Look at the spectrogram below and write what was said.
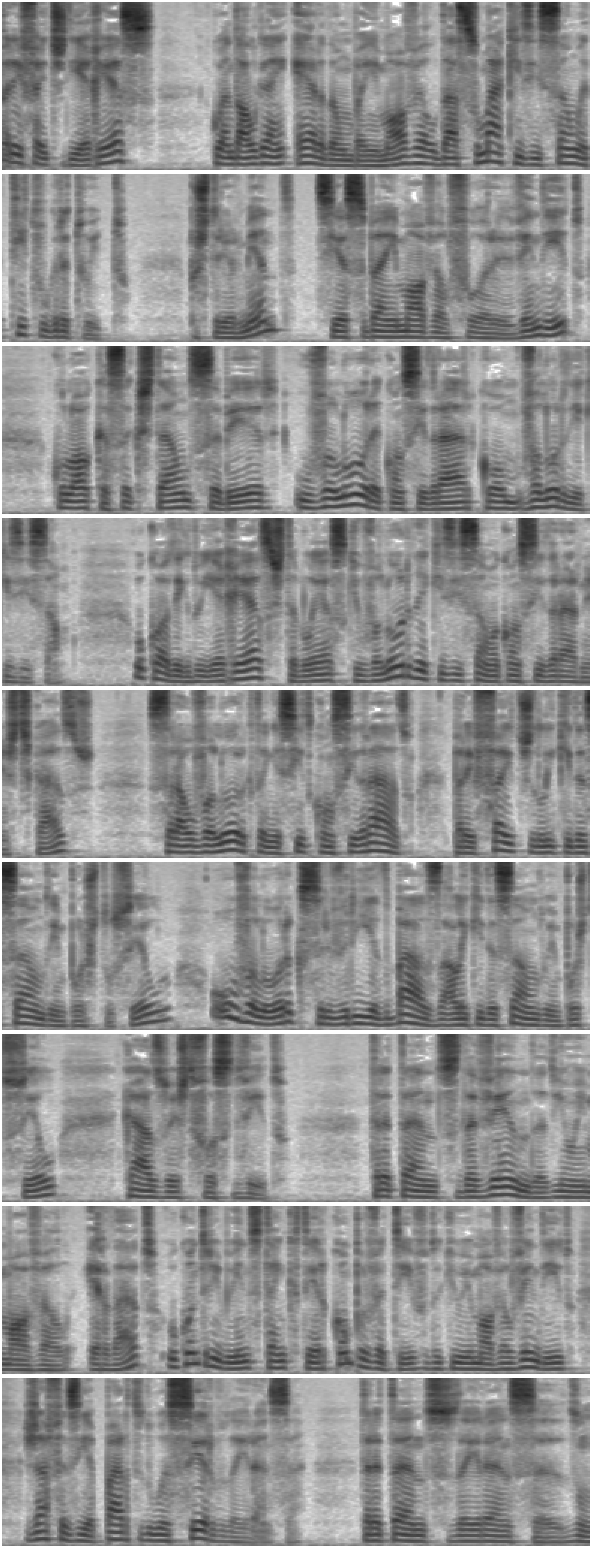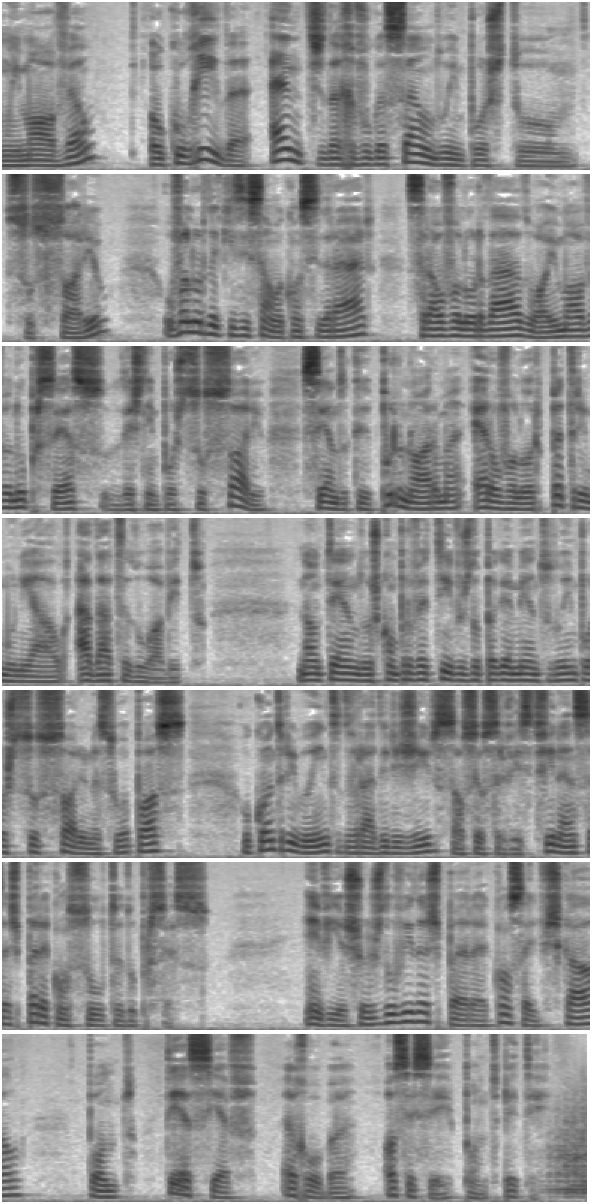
Para efeitos de IRS, quando alguém herda um bem imóvel, dá-se uma aquisição a título gratuito. Posteriormente, se esse bem imóvel for vendido, coloca-se a questão de saber o valor a considerar como valor de aquisição. O Código do IRS estabelece que o valor de aquisição a considerar nestes casos será o valor que tenha sido considerado para efeitos de liquidação do imposto do selo ou o valor que serviria de base à liquidação do imposto do selo, caso este fosse devido. Tratando-se da venda de um imóvel herdado, o contribuinte tem que ter comprovativo de que o imóvel vendido já fazia parte do acervo da herança. Tratando-se da herança de um imóvel ocorrida antes da revogação do imposto sucessório, o valor da aquisição a considerar será o valor dado ao imóvel no processo deste imposto sucessório, sendo que, por norma, era o valor patrimonial à data do óbito. Não tendo os comprovativos do pagamento do imposto sucessório na sua posse, o contribuinte deverá dirigir-se ao seu serviço de finanças para consulta do processo. Envie as suas dúvidas para conselhofiscal.tsf.occ.pt.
